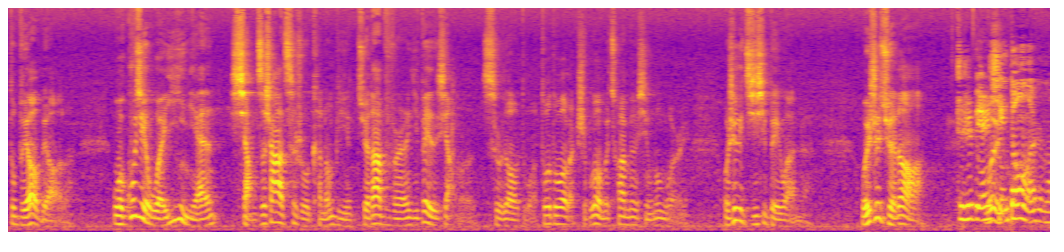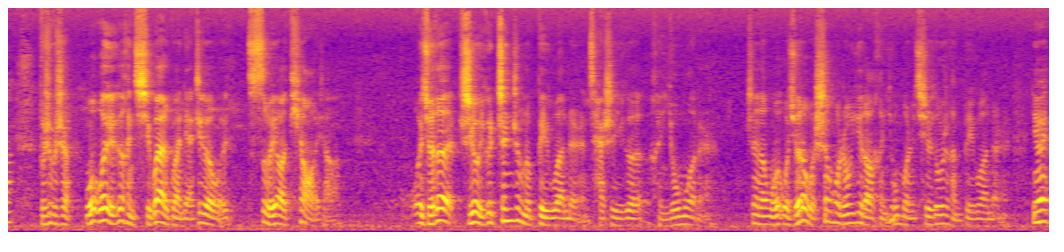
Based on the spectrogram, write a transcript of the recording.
都不要不要的。我估计我一年想自杀的次数，可能比绝大部分人一辈子想的次数都要多，多多了。只不过我们从来没有行动过而已。我是一个极其悲观的，我一直觉得啊，只是别人行动了是吗？不是不是，我我有一个很奇怪的观点，这个我思维要跳一下了。我觉得只有一个真正的悲观的人，才是一个很幽默的人。真的，我我觉得我生活中遇到很幽默的人，其实都是很悲观的人，因为。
